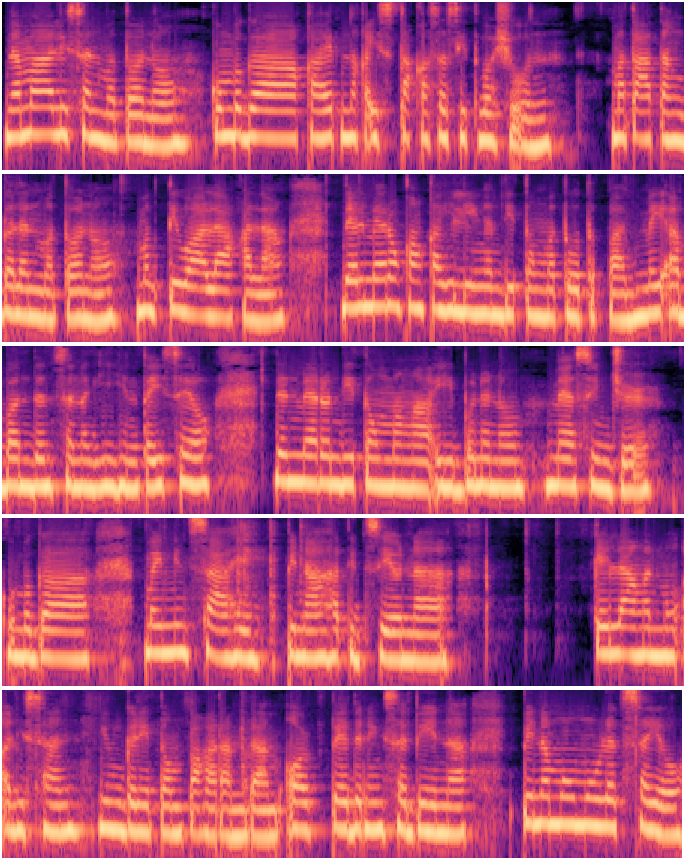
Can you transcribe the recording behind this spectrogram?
na maalisan mo to, no? Kumbaga, kahit naka-stuck ka sa sitwasyon, matatanggalan mo to, no? Magtiwala ka lang. Dahil meron kang kahilingan ditong matutupad. May abundance na naghihintay sa'yo. Then meron ditong mga ibon, ano, messenger. Kumbaga, may mensahe pinahatid sa'yo na kailangan mong alisan yung ganitong pakaramdam. Or pwede rin sabihin na pinamumulat sa'yo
